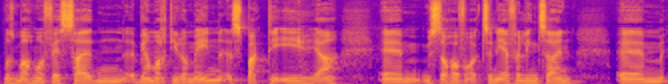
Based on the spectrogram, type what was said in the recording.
muss man auch mal festhalten, wir haben auch die Domain spac.de, ja, ähm, müsste auch auf dem Aktionär verlinkt sein ähm,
